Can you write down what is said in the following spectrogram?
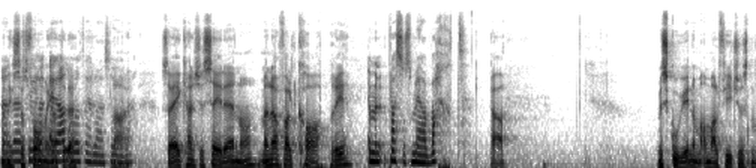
Men jeg er ser for meg at det Hellas, Nei. Så jeg kan ikke si det ennå. Men i hvert fall Capri. Ja, men plasser som jeg har vært. Ja. Vi skulle jo innom Amalfi-kysten,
